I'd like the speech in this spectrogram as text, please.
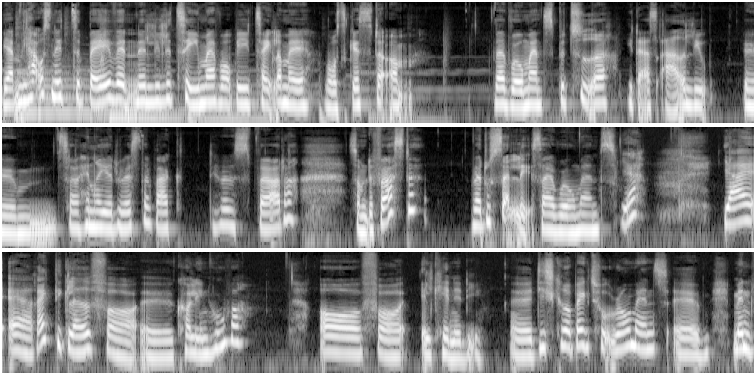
Ja, vi har jo sådan et tilbagevendende lille tema, hvor vi taler med vores gæster om, hvad romance betyder i deres eget liv. Øhm, så Henriette Vesterbak, det vil spørge dig som det første, hvad du selv læser af romance. Ja, jeg er rigtig glad for øh, Colin Hoover og for El Kennedy. Øh, de skriver begge to romance, øh, men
